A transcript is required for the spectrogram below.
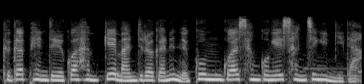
그가 팬들과 함께 만들어가는 꿈과 성공의 상징입니다.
